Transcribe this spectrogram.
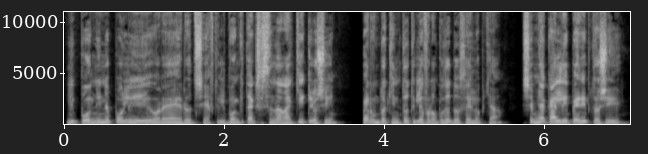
Λοιπόν, είναι πολύ ωραία ερώτηση αυτή. Λοιπόν, κοιτάξτε, στην ανακύκλωση παίρνω το κινητό τηλέφωνο που δεν το θέλω πια. Σε μια καλή περίπτωση,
